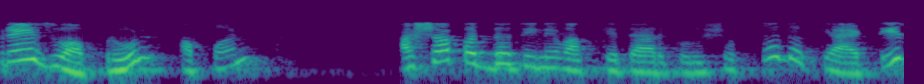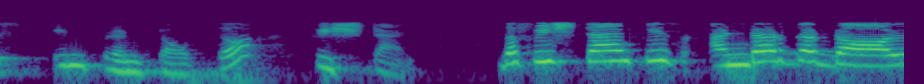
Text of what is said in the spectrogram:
फ्रेज वापरून आपण अशा पद्धतीने वाक्य तयार करू शकतो. The cat is in front of the fish tank the fish tank is under the doll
